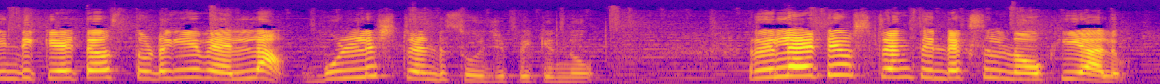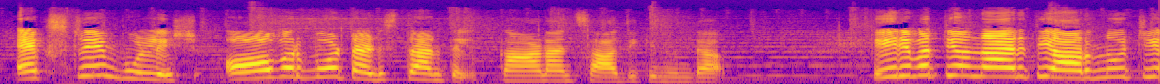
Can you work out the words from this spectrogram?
ഇൻഡിക്കേറ്റേഴ്സ് തുടങ്ങിയവയെല്ലാം ബുള്ളിഷ് ട്രെൻഡ് സൂചിപ്പിക്കുന്നു. റിലേറ്റീവ് സ്ട്രെങ്ത് ഇൻഡെക്സിൽ നോക്കിയാലും എക്സ്ട്രീം ബുള്ളിഷ് ഓവർബോട്ട് അടിസ്ഥാനത്തിൽ കാണാൻ സാധിക്കുന്നുണ്ട്. ഇരുപത്തിയൊന്നായിരത്തി അറുന്നൂറ്റി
